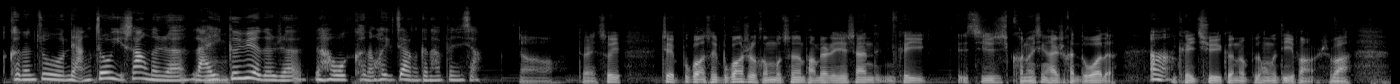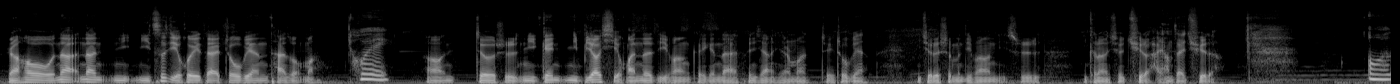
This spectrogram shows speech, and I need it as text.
可能住两周以上的人，来一个月的人，然后我可能会这样子跟他分享。哦，对，所以这不光，所以不光是禾木村旁边这些山，你可以其实可能性还是很多的。嗯。你可以去各种不同的地方，是吧？然后那那你你自己会在周边探索吗？会。啊，就是你跟你比较喜欢的地方，可以跟大家分享一下吗？这周边，你觉得什么地方你是？你可能就去了，还想再去的。哦，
